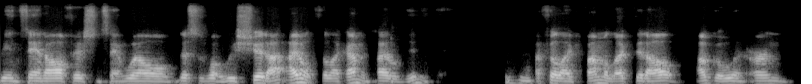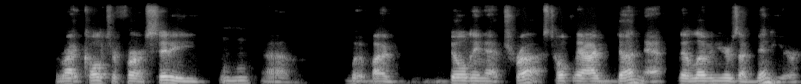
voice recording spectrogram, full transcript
being standoffish and saying, "Well, this is what we should." I, I don't feel like I'm entitled to anything. Mhm. I feel like if I'm elected, I'll I'll go and earn the right culture for our city Mhm. um, by building that trust. Hopefully, I've done that the 11 years I've been here.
